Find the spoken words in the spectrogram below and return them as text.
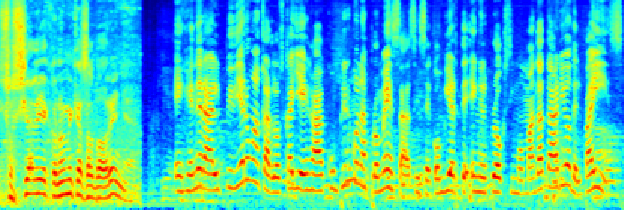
social y económica salvadoreña. En general, pidieron a Carlos Calleja cumplir con las promesas y se convierte en el próximo mandatario del país.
